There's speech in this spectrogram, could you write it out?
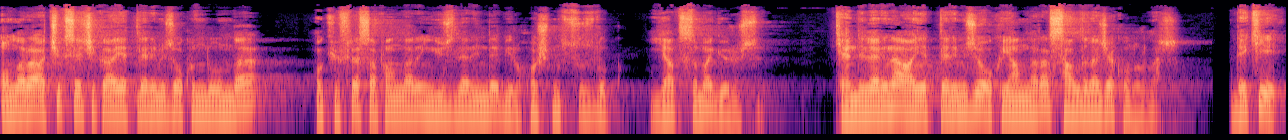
Onlara açık seçik ayetlerimiz okunduğunda o küfre sapanların yüzlerinde bir hoşnutsuzluk, yatsıma görürsün. Kendilerine ayetlerimizi okuyanlara saldıracak olurlar. De ki,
